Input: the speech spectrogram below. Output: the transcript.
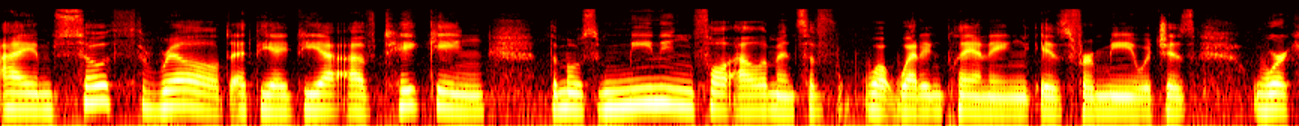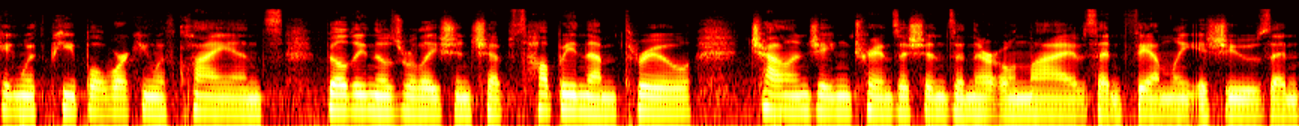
I am so thrilled at the idea of taking the most meaningful elements of what wedding planning is for me, which is working with people, working with clients, building those relationships, helping them through challenging transitions in their own lives and family issues and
